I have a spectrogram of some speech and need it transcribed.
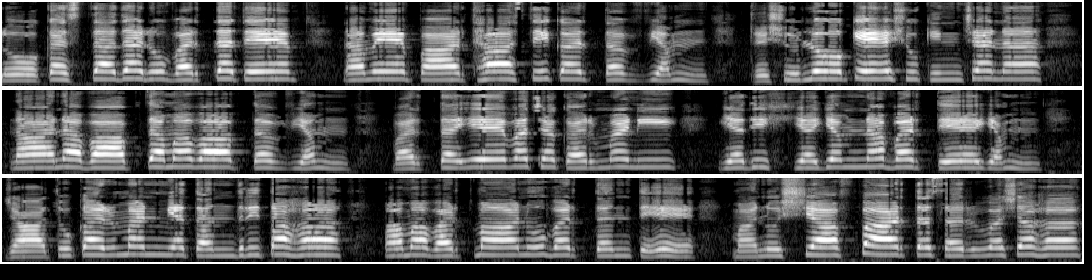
लोकस्तदनुवर्तते न मे पार्थास्ति कर्तव्यं त्रिषु लोकेषु किञ्चन नानवाप्तमवाप्तव्यं वर्त एव च कर्मणि यदि ह्ययं न वर्तेयं जातु कर्मण्यतन्द्रितः मम वर्त्मानुवर्तन्ते मनुष्याः पार्थ सर्वशः।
